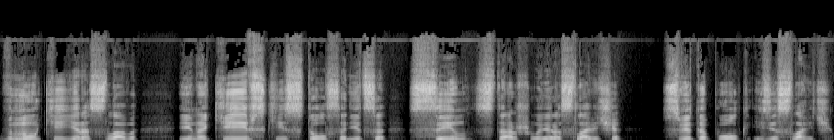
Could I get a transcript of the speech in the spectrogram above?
внуки Ярослава, и на киевский стол садится сын старшего Ярославича, Святополк Изяславич.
